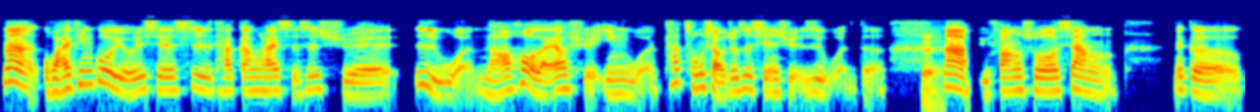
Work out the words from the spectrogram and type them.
那我还听过有一些是他刚开始是学日文，然后后来要学英文，他从小就是先学日文的。对。那比方说像那个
